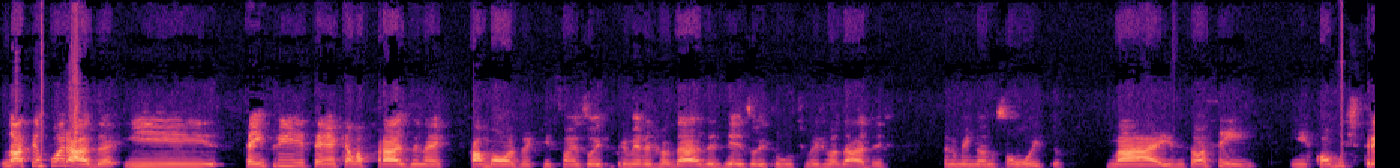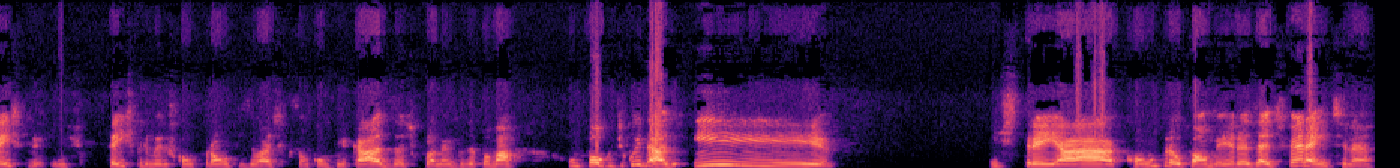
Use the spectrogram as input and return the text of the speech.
na temporada. E sempre tem aquela frase, né, famosa, que são as oito primeiras rodadas e as oito últimas rodadas. Se não me engano, são oito. Mas, então, assim, e como os três, os seis primeiros confrontos eu acho que são complicados, acho que o Flamengo precisa tomar um pouco de cuidado. E estrear contra o Palmeiras é diferente, né?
